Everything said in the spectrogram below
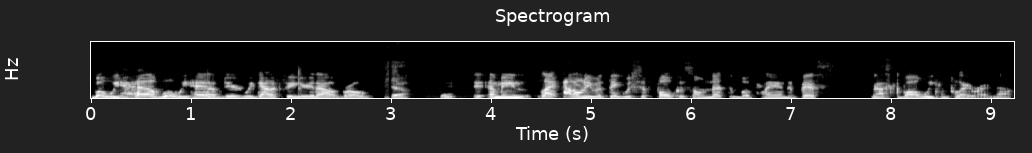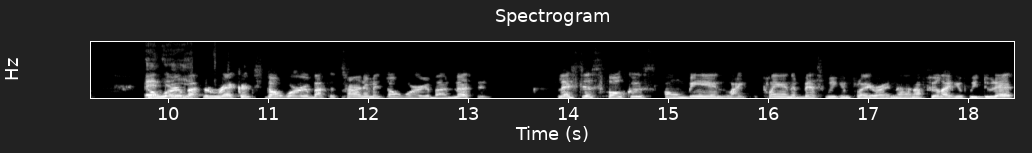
But we have what we have, Derek. We got to figure it out, bro. Yeah. I mean, like, I don't even think we should focus on nothing but playing the best basketball we can play right now. Don't worry about the records. Don't worry about the tournament. Don't worry about nothing. Let's just focus on being like playing the best we can play right now. And I feel like if we do that,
